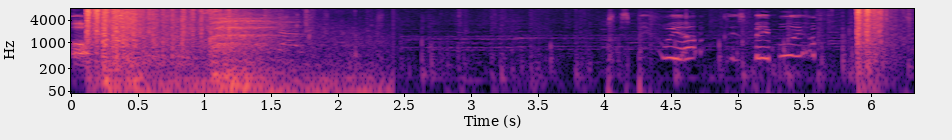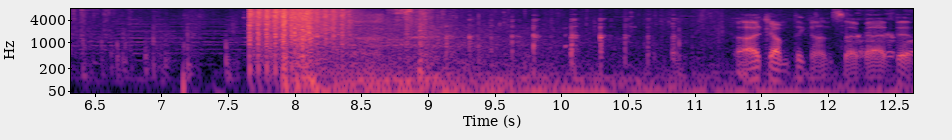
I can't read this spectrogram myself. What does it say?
Oh. There's people here. There's people here. I jumped the gun so bad then.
